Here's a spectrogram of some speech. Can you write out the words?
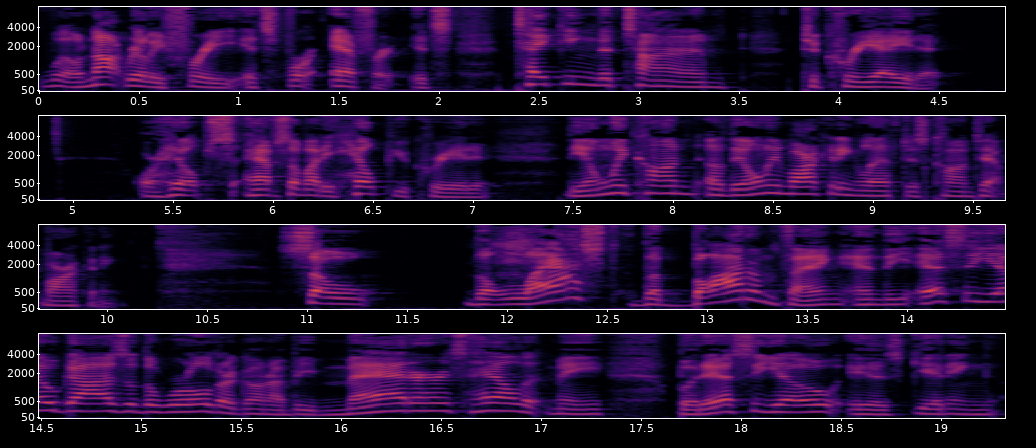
well, not really free, it's for effort. It's taking the time to create it or helps have somebody help you create it. The only con, uh, the only marketing left is content marketing. So the last, the bottom thing, and the SEO guys of the world are going to be madder as hell at me, but SEO is getting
